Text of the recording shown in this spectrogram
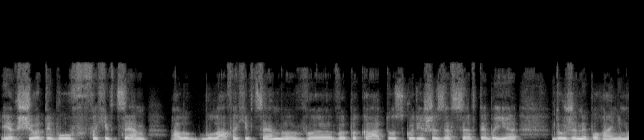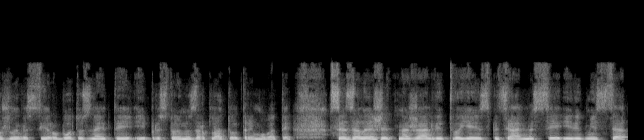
Якщо ти був фахівцем, або була фахівцем в ВПК, то скоріше за все в тебе є дуже непогані можливості роботу знайти і пристойну зарплату отримувати. Все залежить, на жаль, від твоєї спеціальності і від місця,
